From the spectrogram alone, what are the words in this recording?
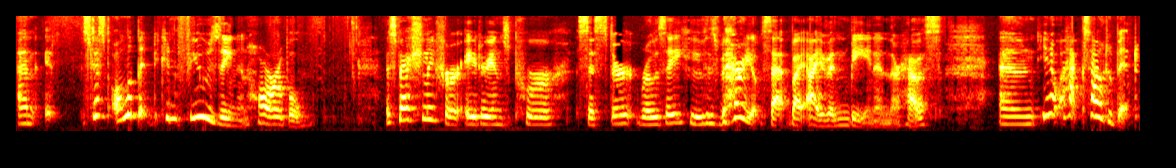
And it's just all a bit confusing and horrible especially for Adrian's poor sister, Rosie, who is very upset by Ivan being in their house and, you know, acts out a bit.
